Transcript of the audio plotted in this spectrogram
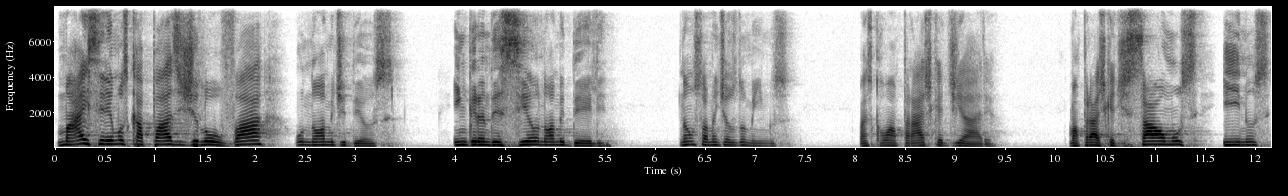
mais seremos capazes de louvar o nome de Deus, engrandecer o nome dele, não somente aos domingos, mas com uma prática diária. Uma prática de salmos, hinos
